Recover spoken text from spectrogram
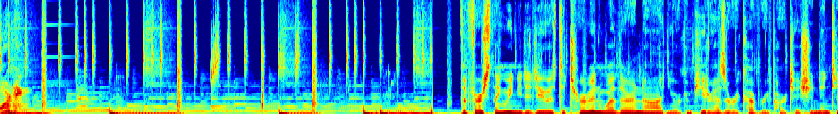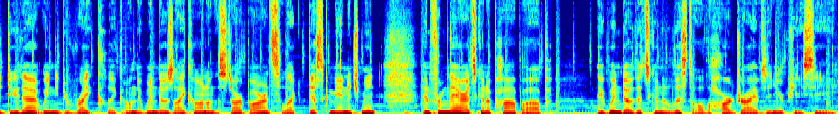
Warning. The first thing we need to do is determine whether or not your computer has a recovery partition. And to do that, we need to right click on the Windows icon on the start bar and select Disk Management. And from there, it's going to pop up a window that's going to list all the hard drives in your PC.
